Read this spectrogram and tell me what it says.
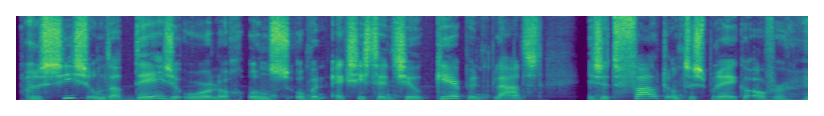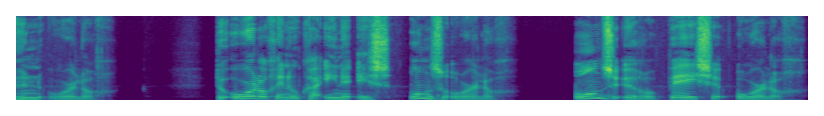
precies omdat deze oorlog ons op een existentieel keerpunt plaatst, is het fout om te spreken over hun oorlog. De oorlog in Oekraïne is onze oorlog, onze Europese oorlog.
